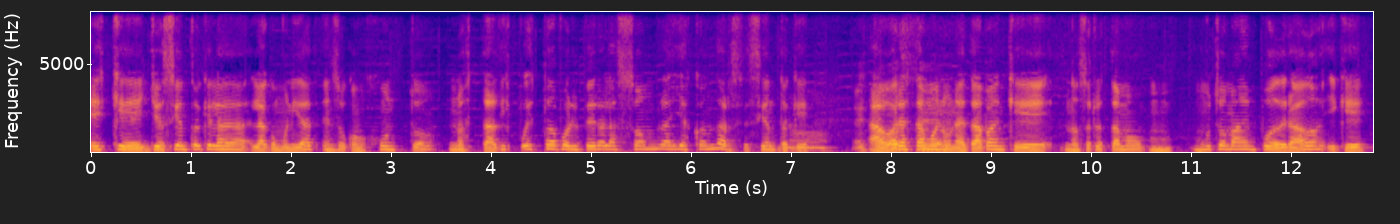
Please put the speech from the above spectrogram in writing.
Es que yo siento que la, la comunidad en su conjunto no está dispuesta a volver a las sombras y a esconderse. Siento que No, ahora estamos ser- en una etapa en que nosotros estamos mucho más empoderados y que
